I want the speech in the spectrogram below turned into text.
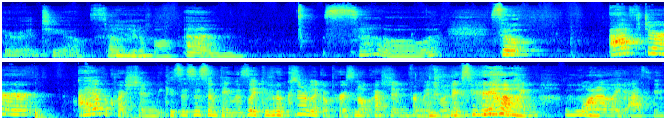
through it too. So beautiful. Um, so, so after I have a question because this is something that's like sort of like a personal question from my own experience. I like, want to like ask you.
